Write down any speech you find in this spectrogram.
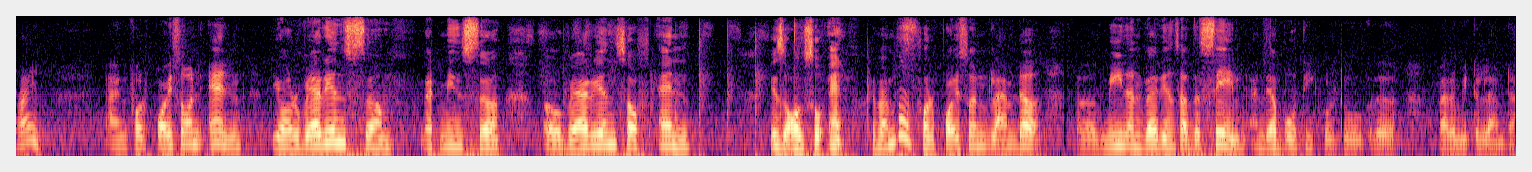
right and for Poisson n your variance um, that means variance of n is also n. Remember for Poisson lambda mean and variance are the same and they are both equal to the parameter lambda.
